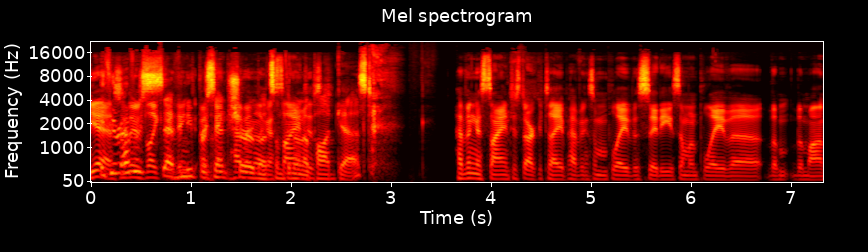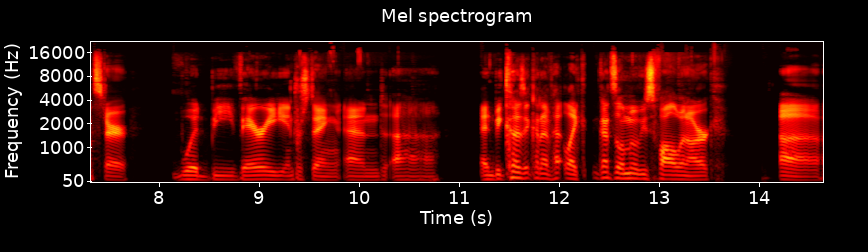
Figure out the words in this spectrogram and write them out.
Yeah, if you're so ever there's like I think- I seventy think percent sure about like, something on a podcast, having a scientist archetype, having someone play the city, someone play the the, the monster would be very interesting and uh and because it kind of like Godzilla movies follow an arc uh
